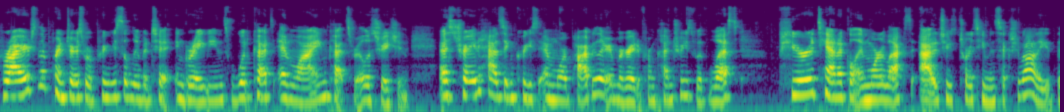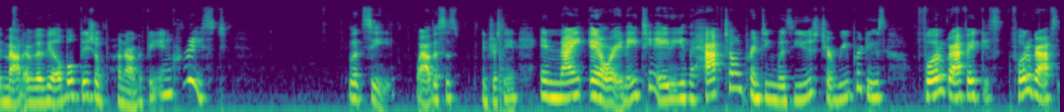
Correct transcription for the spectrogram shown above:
Prior to the printers were previously limited to engravings, woodcuts, and line cuts for illustration. As trade has increased and more popular immigrated from countries with less puritanical and more lax attitudes towards human sexuality, the amount of available visual pornography increased let's see. Wow, this is interesting. In nine eh, or in 1880, the halftone printing was used to reproduce photographic photographs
